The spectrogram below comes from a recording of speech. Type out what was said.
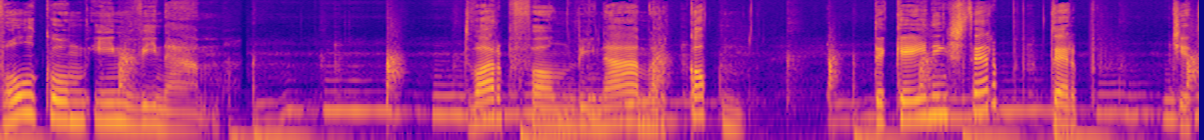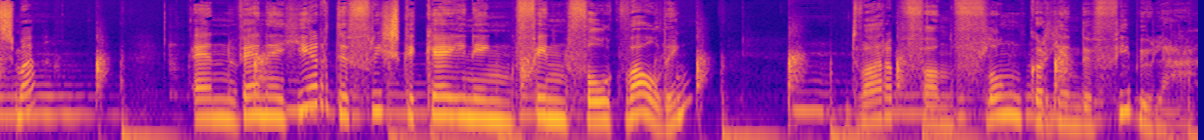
Welkom in Wienaam. Dwarp van Wienamer Katten. De Keningsterp, Terp Tjitsma. En wenne hier de Frieske kening Finn Volkwalding. Dwarp van flonkerjende fibula.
